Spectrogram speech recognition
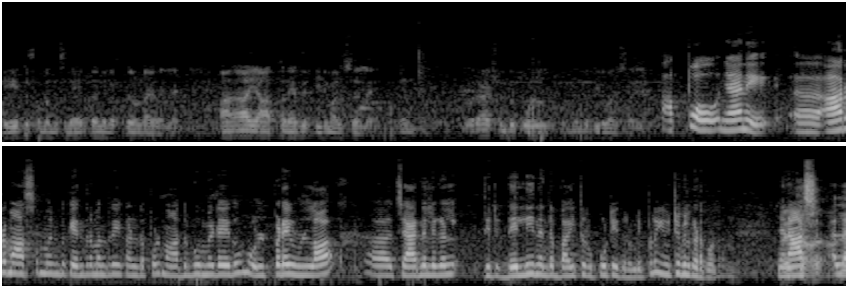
ഡേറ്റ് സംബന്ധിച്ച് നേരത്തെ തന്നെ വ്യക്തത ഉണ്ടായതല്ലേ ആ ആ യാത്ര നേരത്തെ തീരുമാനിച്ചതല്ലേ? അപ്പോൾ ഞാൻ ആറ് മാസം മുൻപ് കേന്ദ്രമന്ത്രിയെ കണ്ടപ്പോൾ മാതൃഭൂമിയുടേതും ഉൾപ്പെടെയുള്ള ചാനലുകൾ ഡൽഹിയിൽ നിന്ന് എന്റെ ബൈറ്റ് റിപ്പോർട്ട് ചെയ്തിട്ടുണ്ട്. ഇപ്പോൾ യൂട്യൂബിൽ കിടപ്പുണ്ട്. ഞാൻ ആശ അല്ല.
